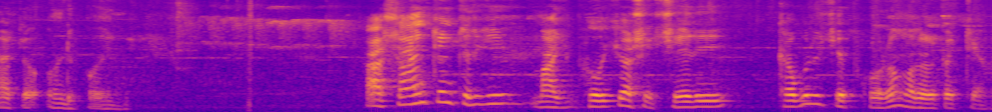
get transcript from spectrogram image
నాతో ఉండిపోయింది. ఆ సాయంత్రం తిరిగి మా భోజనానికి చేరి కబుర్లు చెప్పుకోవడం మొదలుపెట్టాం.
